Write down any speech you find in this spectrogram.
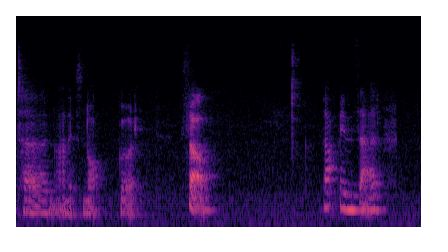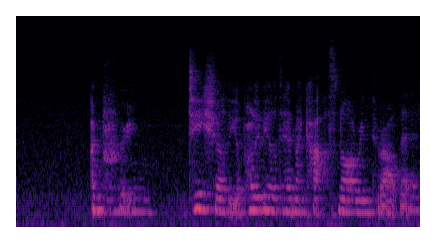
turn and it's not good. So that being said, I'm pretty sure that you'll probably be able to hear my cat snoring throughout this.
